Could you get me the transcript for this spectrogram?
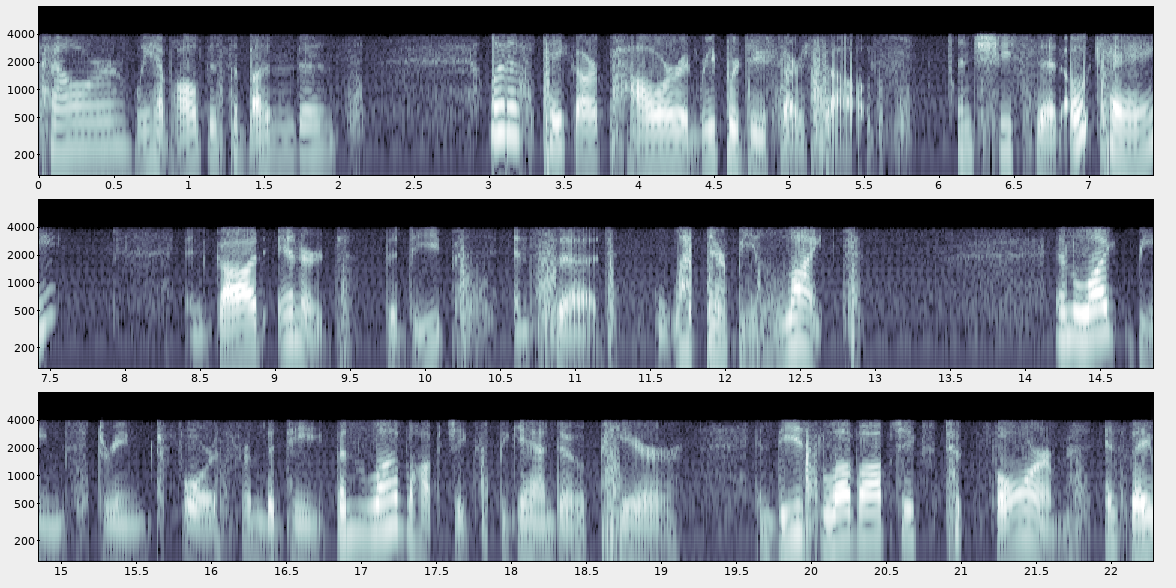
power. We have all this abundance. Let us take our power and reproduce ourselves." And she said, "Okay." And God entered the deep and said, "Let there be light." And light beams streamed forth from the deep, and love objects began to appear And these love objects took form as they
